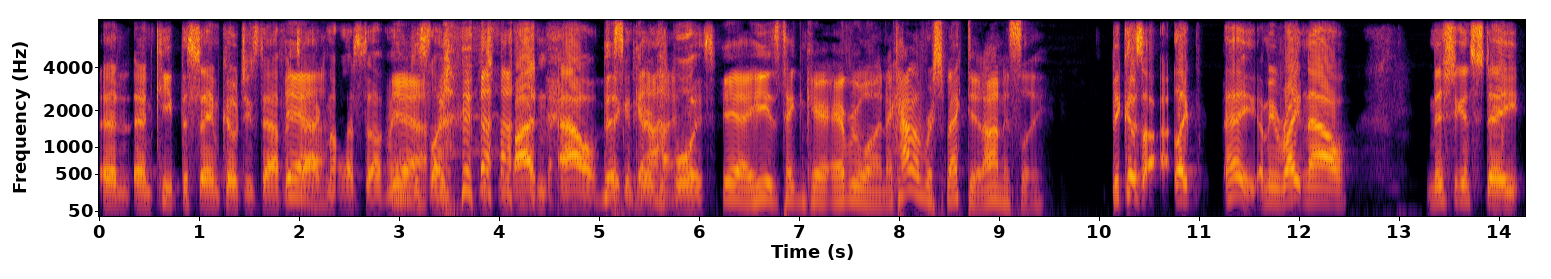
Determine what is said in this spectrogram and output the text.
and and keep the same coaching staff intact yeah. and all that stuff, man. Yeah. Just like just riding out, taking guy, care of his boys. Yeah, he is taking care of everyone. I kind of respect it, honestly. Because uh, like hey, I mean, right now, Michigan State,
